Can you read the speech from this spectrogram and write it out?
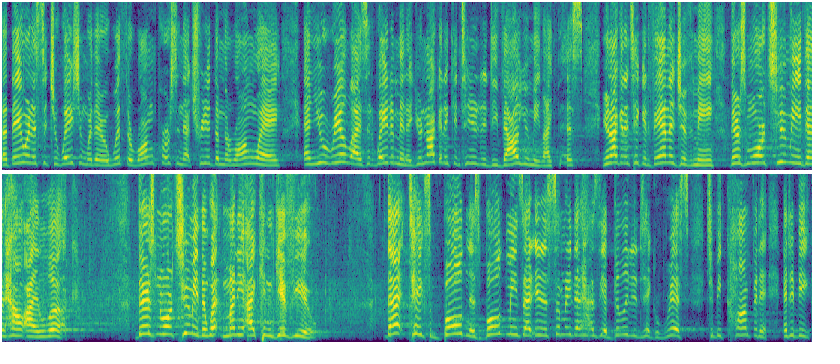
That they were in a situation where they were with the wrong person that treated them the wrong way, and you realize that, wait a minute, you're not gonna continue to devalue me like this. You're not gonna take advantage of me. There's more to me than how I look. There's more to me than what money I can give you. That takes boldness. Bold means that it is somebody that has the ability to take risks, to be confident, and to be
